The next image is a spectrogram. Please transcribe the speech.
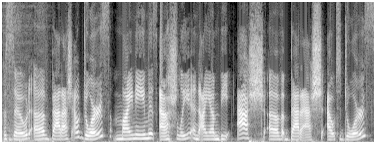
episode of Badash Outdoors. My name is Ashley, and I am the Ash of Badash Outdoors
